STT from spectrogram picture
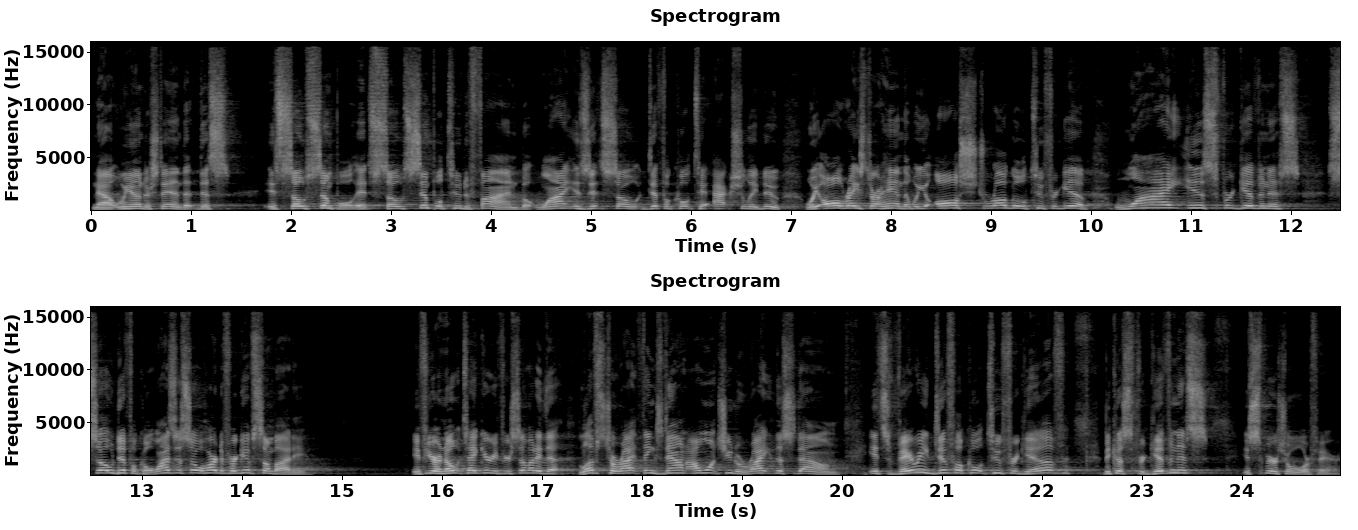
Now, we understand that this is so simple. It's so simple to define, but why is it so difficult to actually do? We all raised our hand that we all struggle to forgive. Why is forgiveness so difficult? Why is it so hard to forgive somebody? If you're a note taker, if you're somebody that loves to write things down, I want you to write this down. It's very difficult to forgive because forgiveness is spiritual warfare.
